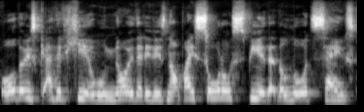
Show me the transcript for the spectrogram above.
All those gathered here will know that it is not by sword or spear that the Lord saves,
